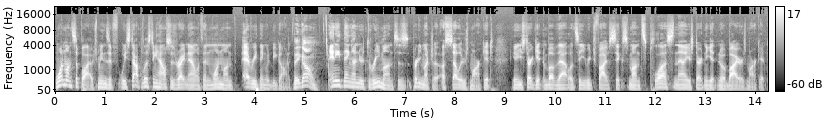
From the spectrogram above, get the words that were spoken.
One month supply, which means if we stopped listing houses right now, within one month, everything would be gone. They gone. anything under three months is pretty much a, a seller's market. You know, you start getting above that. Let's say you reach five, six months plus. Now you're starting to get into a buyer's market.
